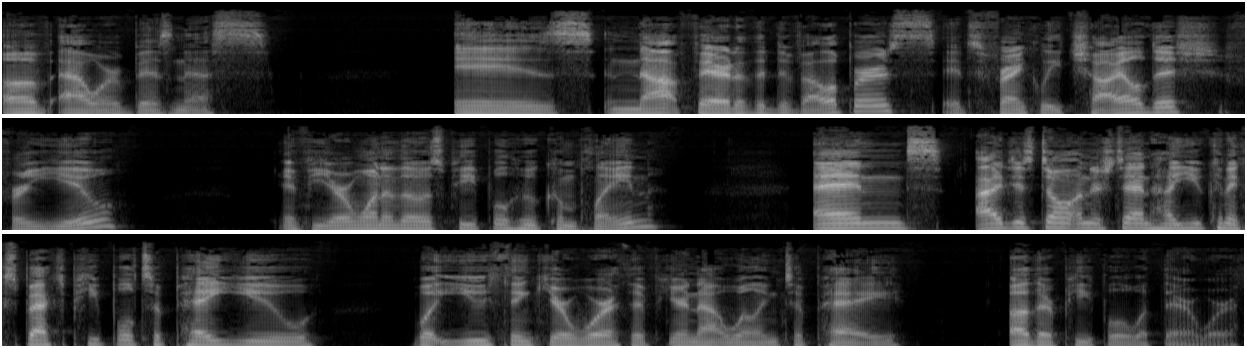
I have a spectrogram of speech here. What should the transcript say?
of our business is not fair to the developers. It's frankly childish for you if you're one of those people who complain. And I just don't understand how you can expect people to pay you what you think you're worth if you're not willing to pay other people what they're worth.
